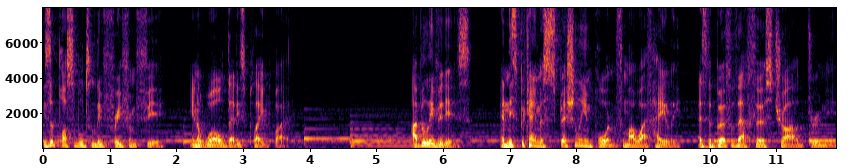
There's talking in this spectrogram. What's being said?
Is it possible to live free from fear in a world that is plagued by it? I believe it is, and this became especially important for my wife Haley as the birth of our first child drew near.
